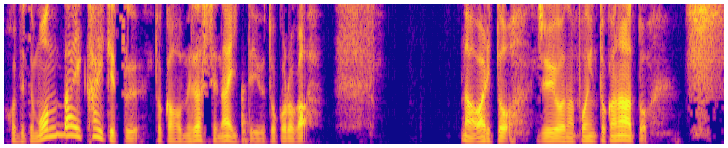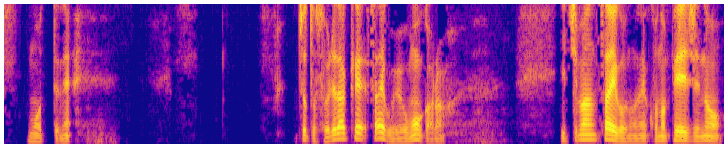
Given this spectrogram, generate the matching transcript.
これ別に問題解決とかを目指してないっていうところが、まあ割と重要なポイントかなと思ってね。ちょっとそれだけ最後読もうかな。一番最後のね、このページの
